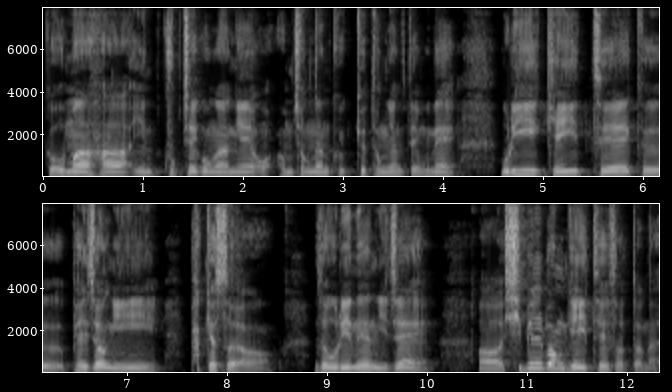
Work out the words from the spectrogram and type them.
그 오마하 인- 국제공항의 어- 엄청난 그 교통량 때문에 우리 게이트의 그 배정이 바뀌었어요. 그래서 우리는 이제 어 11번 게이트에서 떠나요.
